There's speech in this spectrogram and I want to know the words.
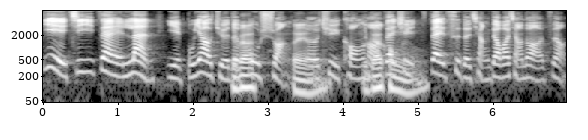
业绩再烂也不要觉得不爽而去空哈。再去再次的强调，不知道强调多少次哦。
